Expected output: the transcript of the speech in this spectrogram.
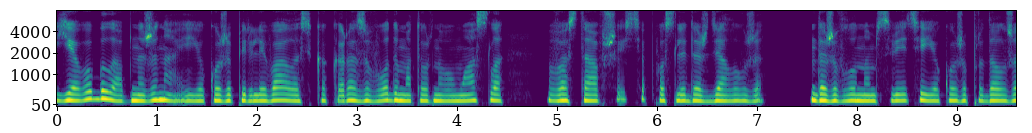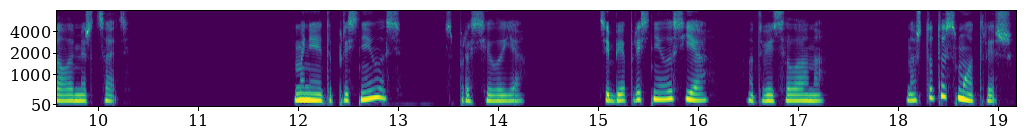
Ева была обнажена, ее кожа переливалась, как разводы моторного масла в после дождя луже. Даже в лунном свете ее кожа продолжала мерцать. «Мне это приснилось?» — спросила я. «Тебе приснилась я», — ответила она. «На что ты смотришь?»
